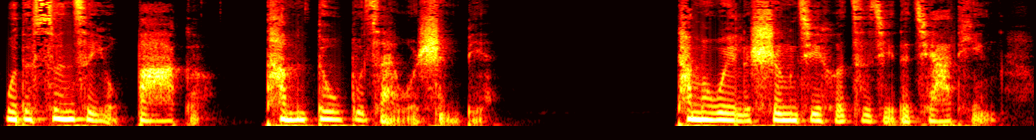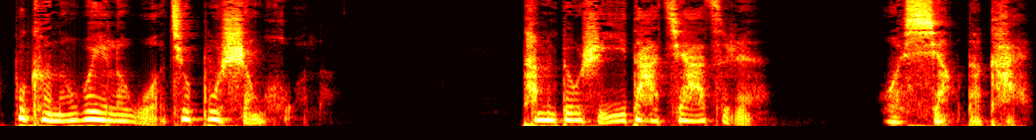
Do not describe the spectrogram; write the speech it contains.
我的孙子有八个，他们都不在我身边。他们为了生计和自己的家庭，不可能为了我就不生活了。他们都是一大家子人，我想得开。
